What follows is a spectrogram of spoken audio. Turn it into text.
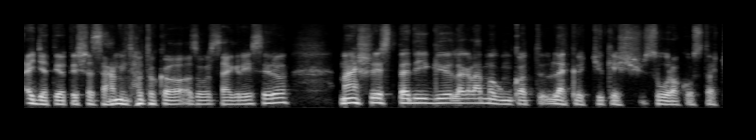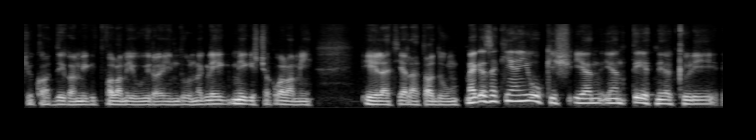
egyetértésre számíthatok az ország részéről. Másrészt pedig legalább magunkat lekötjük és szórakoztatjuk addig, amíg itt valami újraindul, meg mégiscsak valami életjelet adunk. Meg ezek ilyen jó kis, ilyen, ilyen tét nélküli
